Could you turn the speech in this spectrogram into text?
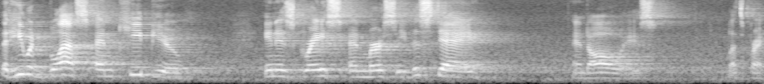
that he would bless and keep you in his grace and mercy this day and always. Let's pray.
